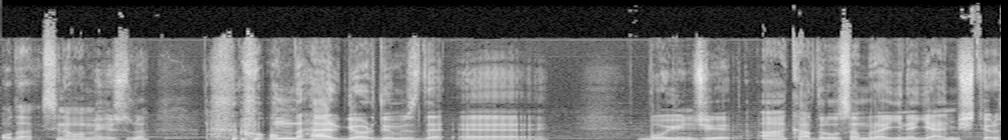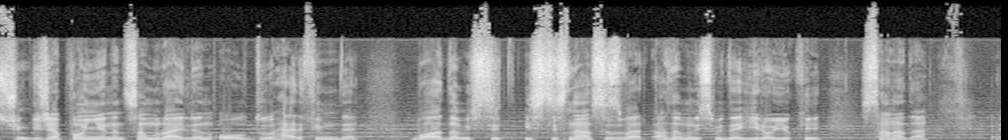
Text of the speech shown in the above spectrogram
o da sinema mezunu. Onu da her gördüğümüzde e, bu oyuncuyu Aa, kadrolu samuray yine gelmiş diyoruz. Çünkü Japonya'nın samuraylığın olduğu her filmde bu adam isti- istisnasız var. Adamın ismi de Hiroyuki Sanada. Ee,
